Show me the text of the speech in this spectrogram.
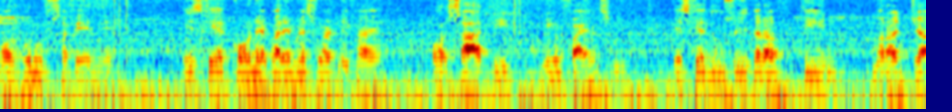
और हरूफ सफ़ेद है। इसके कोने पर एम एस वर्ड लिखा है और साथ ही न्यू फाइल्स भी। इसके दूसरी तरफ़ तीन मरजा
